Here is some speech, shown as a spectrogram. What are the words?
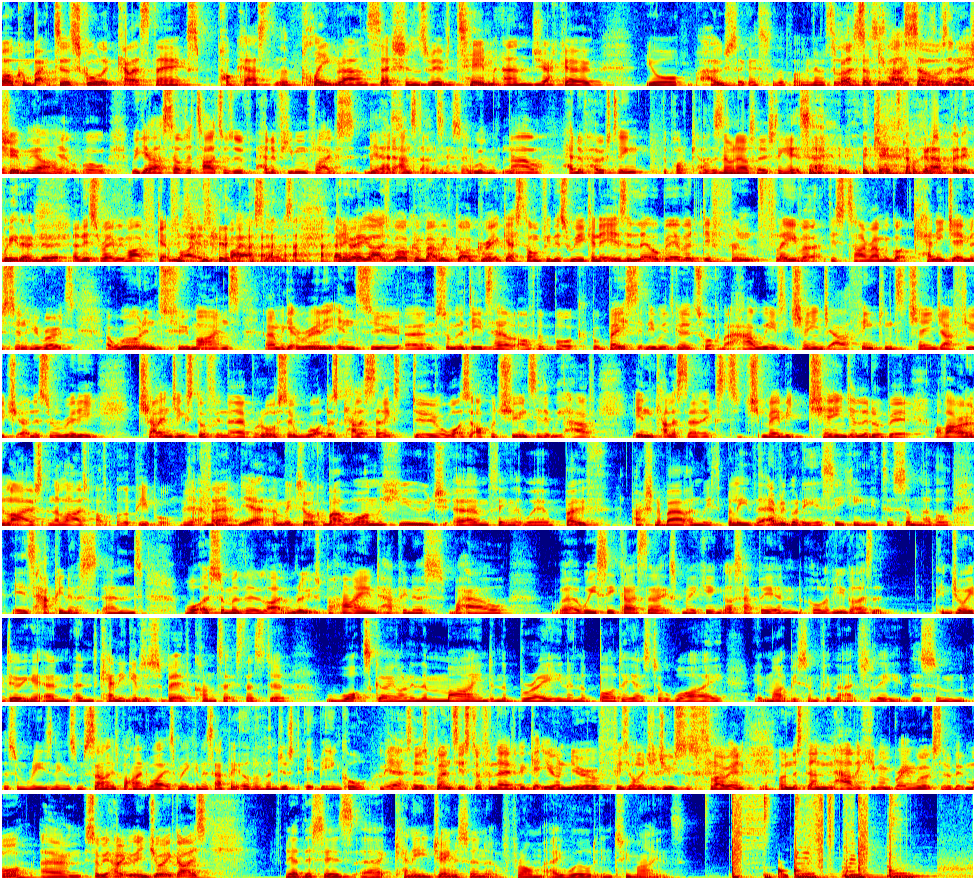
Welcome back to the School of Calisthenics podcast, the playground sessions with Tim and Jacko your hosts, I guess, for the we never Let's give ourselves a name. I assume we are. Yeah, well, we give ourselves the titles of head of human flags and yes. head of handstands. Yeah. So we're now head of hosting the podcast. Well, there's no one else hosting it, so it's not going to happen if we don't do it. At this rate, we might get fired by ourselves. Anyway, guys, welcome back. We've got a great guest on for you this week, and it is a little bit of a different flavour this time around. We've got Kenny Jamieson, who wrote A World in Two Minds, and we get really into um, some of the detail of the book. But basically, we're going to talk talk about how we need to change our thinking to change our future. And there's some really challenging stuff in there, but also what does calisthenics do, or what's the opportunity that we have in calisthenics to ch- maybe change a little bit of our own lives and the lives of other people. Is yeah, fair? We, yeah, and we talk about one huge um, thing that we're both passionate about and we believe that everybody is seeking to some level is happiness and what are some of the like roots behind happiness how uh, we see calisthenics making us happy and all of you guys that enjoy doing it. And, and Kenny gives us a bit of context as to what's going on in the mind and the brain and the body as to why it might be something that actually there's some there's some reasoning and some science behind why it's making us happy other than just it being cool. Yeah, so there's plenty of stuff in there. If you could get your neurophysiology juices flowing, understanding how the human brain works a little bit more. Um, so we hope you enjoy it, guys. Yeah, this is uh, Kenny Jamieson from A World in Two Minds.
